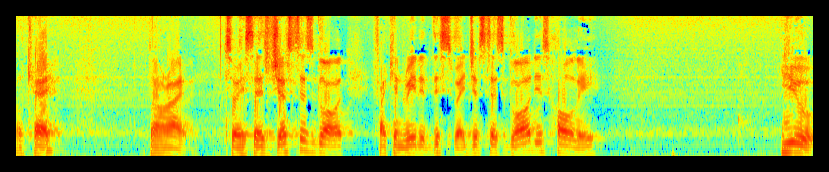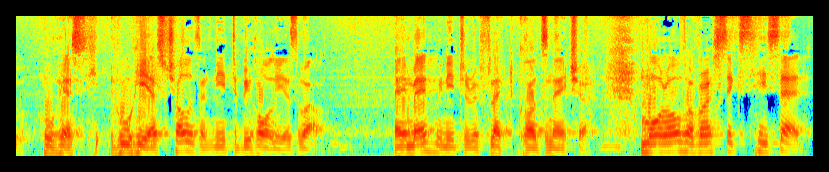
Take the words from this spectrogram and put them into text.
Okay? All right. So he says, just as God, if I can read it this way, just as God is holy, you who, has, who he has chosen need to be holy as well. Amen. We need to reflect God's nature. Moreover, verse 6, he said,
